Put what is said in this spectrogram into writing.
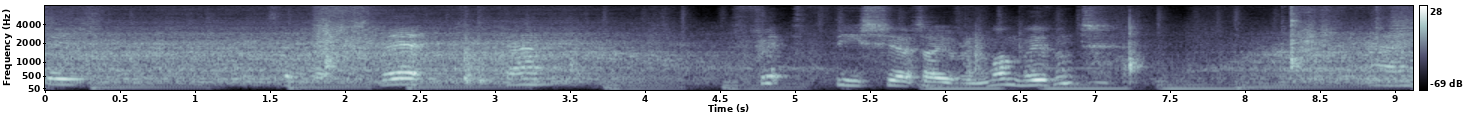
See so there can flip the shirt over in one movement. And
